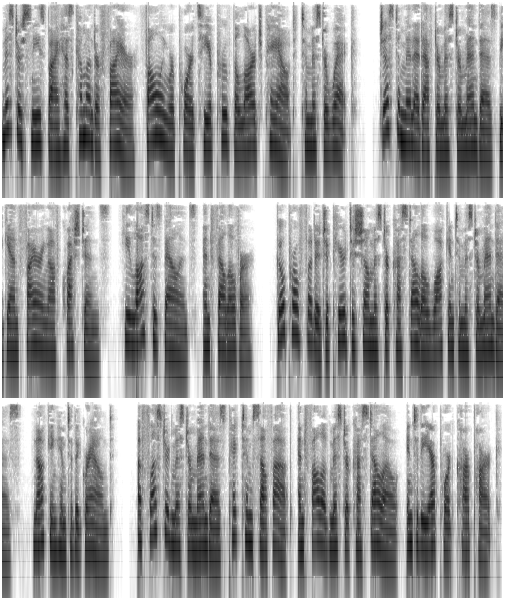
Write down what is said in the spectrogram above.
Mr. Sneesby has come under fire following reports he approved the large payout to Mr. Wick. Just a minute after Mr. Mendes began firing off questions, he lost his balance and fell over. GoPro footage appeared to show Mr. Costello walk into Mr. Mendes, knocking him to the ground. A flustered Mr. Mendes picked himself up and followed Mr. Costello into the airport car park.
